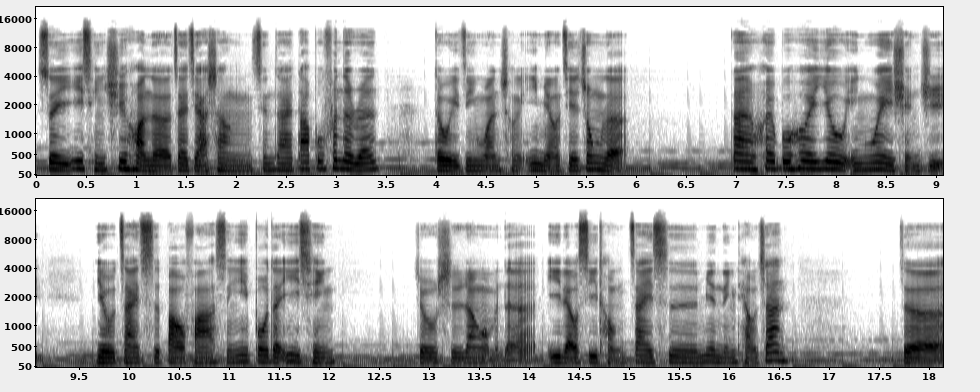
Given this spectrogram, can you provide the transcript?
所以疫情趋缓了，再加上现在大部分的人都已经完成疫苗接种了，但会不会又因为选举又再次爆发新一波的疫情，就是让我们的医疗系统再次面临挑战？这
